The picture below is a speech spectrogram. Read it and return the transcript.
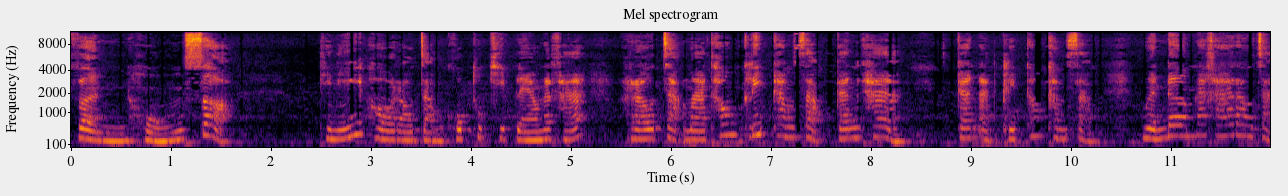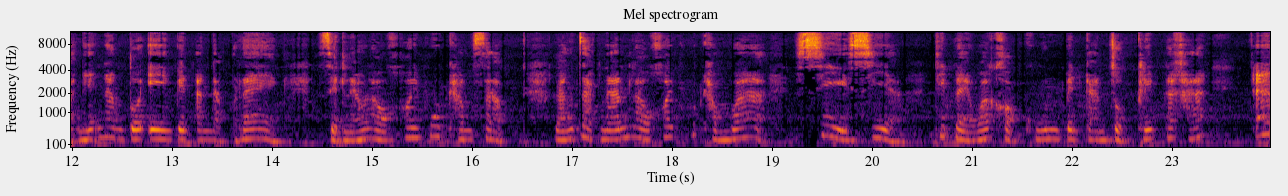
เฟินหงเสอะทีนี้พอเราจำครบทุกคลิปแล้วนะคะ เราจะมาท่องคลิปคำศัพท์กันค่ะ การอัดคลิปท่องคำศัพท์ เหมือนเดิมนะคะ เราจะแนะนำตัวเองเป็นอันดับแรก เสร็จแล้วเราค่อยพูดคำศัพท์ หลังจากนั้นเราค่อยพูดคำว่าเสี่เสียที่แปลว่าขอบคุณเป็นการจบคลิปนะคะอ่า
